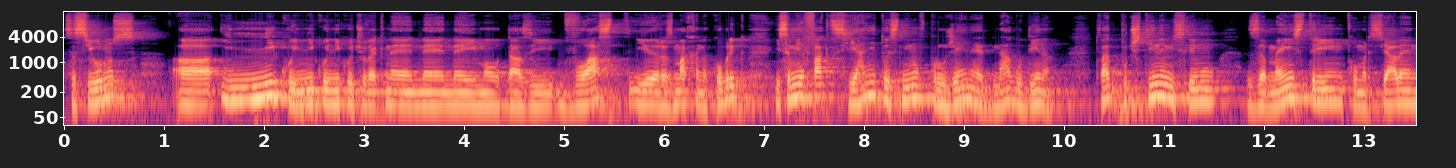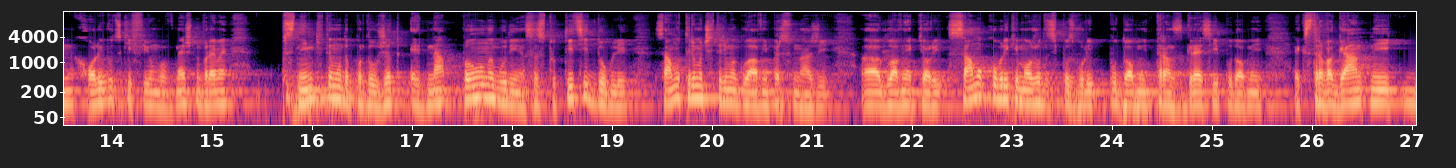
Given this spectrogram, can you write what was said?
със сигурност. А, и никой, никой, никой човек не е, не, е, не е имал тази власт и размаха на Кубрик. И самия факт, Сиянието е снимал в продължение на една година. Това е почти немислимо за мейнстрим, комерциален, холивудски филм в днешно време. Снимките му да продължат една пълна година с стотици дубли, само 3-4 главни персонажи, главни актьори. Само Кубрик е може да си позволи подобни трансгресии, подобни екстравагантни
